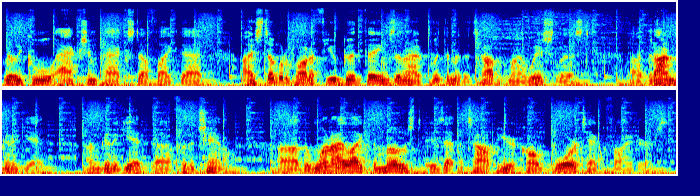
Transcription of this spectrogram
really cool action-packed stuff like that. I stumbled upon a few good things and I've put them at the top of my wish list uh, that I'm gonna get. I'm gonna get uh, for the channel. Uh, the one I like the most is at the top here called War Tech Fighters.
